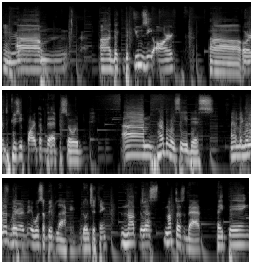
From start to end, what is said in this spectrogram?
Mhm. Um, uh, the, the QZ arc, uh, or the QZ part of the episode, um, how do I say this? I I'm a little bit it was a bit lacking, don't you think? not Though- just not just that i think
